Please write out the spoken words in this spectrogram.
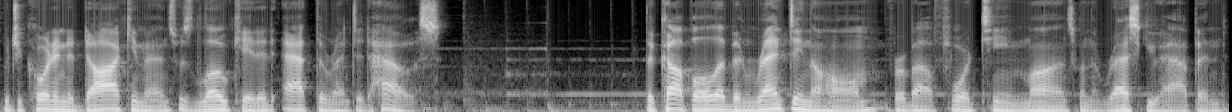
which, according to documents, was located at the rented house. The couple had been renting the home for about 14 months when the rescue happened.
